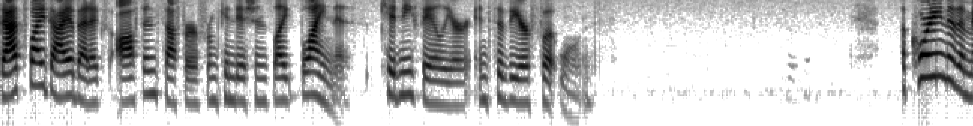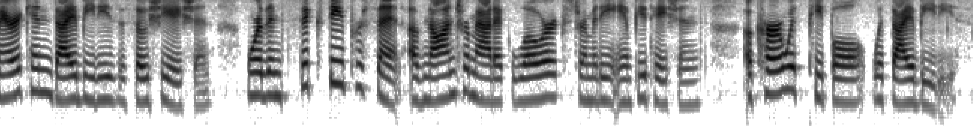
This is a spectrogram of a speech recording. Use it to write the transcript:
That's why diabetics often suffer from conditions like blindness, kidney failure, and severe foot wounds. According to the American Diabetes Association, more than 60% of non-traumatic lower extremity amputations occur with people with diabetes.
